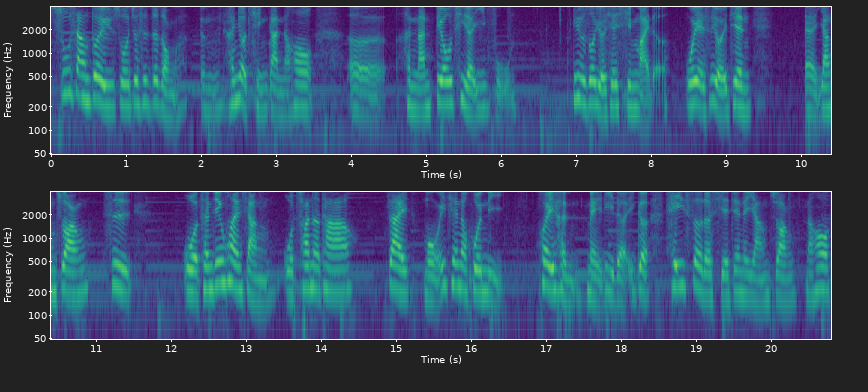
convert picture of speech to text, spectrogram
书上对于说，就是这种嗯很有情感，然后呃很难丢弃的衣服，例如说有一些新买的，我也是有一件。呃，洋装是我曾经幻想，我穿了它，在某一天的婚礼会很美丽的一个黑色的斜肩的洋装，然后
